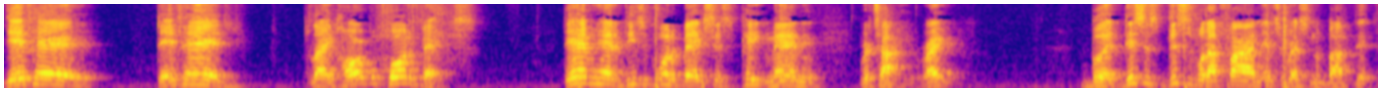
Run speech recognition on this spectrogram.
they've had they've had like horrible quarterbacks. They haven't had a decent quarterback since Peyton Manning retired, right? But this is this is what I find interesting about that.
